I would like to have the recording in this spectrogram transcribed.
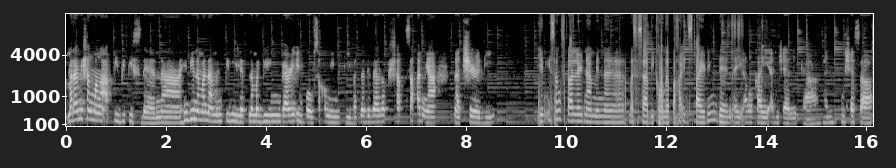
Marami siyang mga activities din na hindi naman namin pinilit na maging very involved sa community, but na-develop siya sa kanya naturally. Yung isang scholar namin na masasabi kong napaka-inspiring din ay ang kay Angelica. Galing po siya sa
